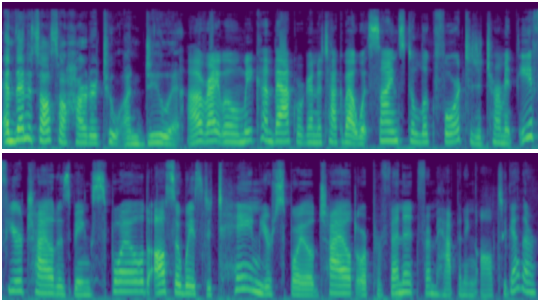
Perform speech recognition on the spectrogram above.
And then it's also harder to undo it. All right, well, when we come back, we're going to talk about what signs to look for to determine if your child is being spoiled, also ways to tame your spoiled child or prevent it from happening altogether.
